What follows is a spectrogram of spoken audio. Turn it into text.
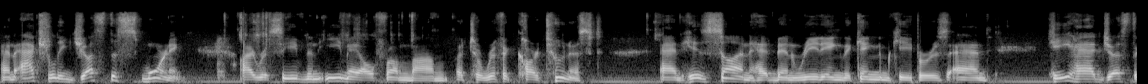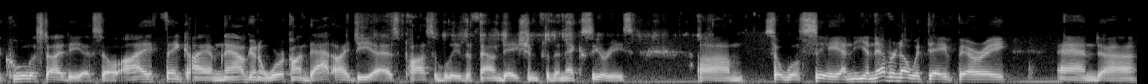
and actually, just this morning, I received an email from um, a terrific cartoonist, and his son had been reading The Kingdom Keepers, and he had just the coolest idea. So I think I am now going to work on that idea as possibly the foundation for the next series. Um, so we'll see. And you never know with Dave Barry and uh,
